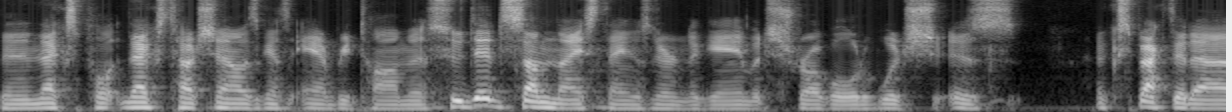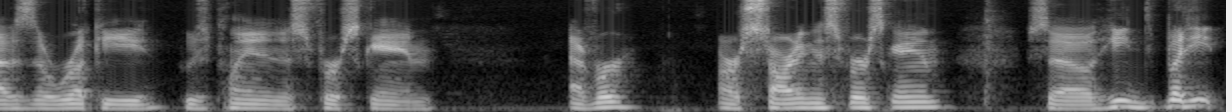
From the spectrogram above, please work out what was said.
Then the next pl- next touchdown was against Ambry Thomas, who did some nice things during the game, but struggled, which is expected as a rookie who's playing in his first game ever or starting his first game. So he, but he,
